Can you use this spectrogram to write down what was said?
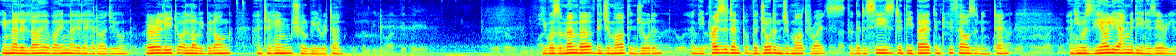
Inna lillahi wa inna ilayhi rajiun. Verily to Allah we belong, and to Him shall we return. He was a member of the Jamaat in Jordan, and the president of the Jordan Jamaat writes that the deceased did the Bayat in 2010, and he was the only Ahmadi in his area.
